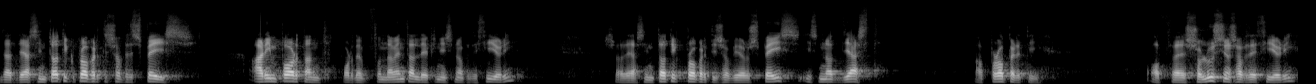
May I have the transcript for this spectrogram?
that the asymptotic properties of the space are important for the fundamental definition of the theory. So the asymptotic properties of your space is not just a property of uh, solutions of the theory,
